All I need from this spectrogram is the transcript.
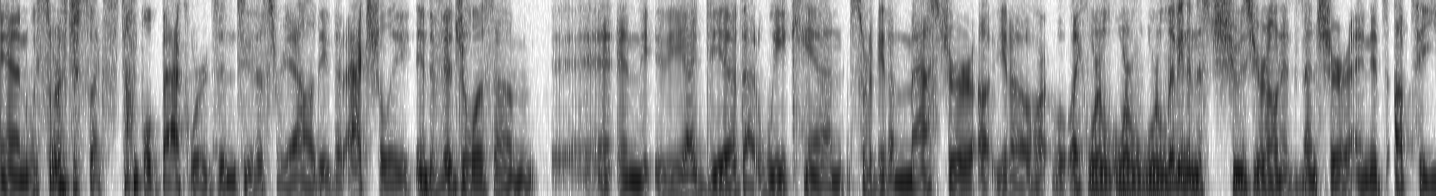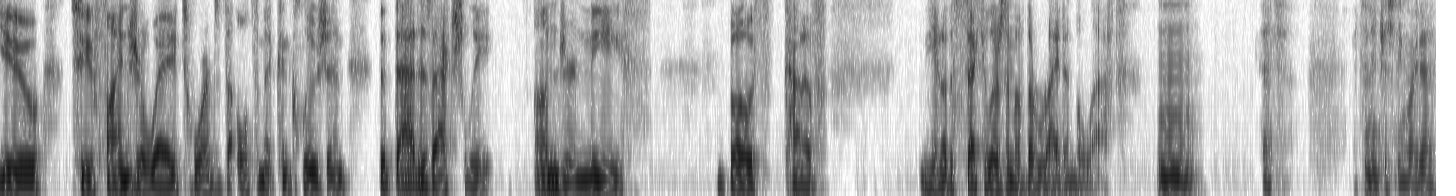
and we sort of just like stumbled backwards into this reality that actually individualism and the, the idea that we can sort of be the master uh, you know like we're, we're we're living in this choose your own adventure and it's up to you to find your way towards the ultimate conclusion that that is actually underneath both kind of you know the secularism of the right and the left mm. that's that's an interesting way to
